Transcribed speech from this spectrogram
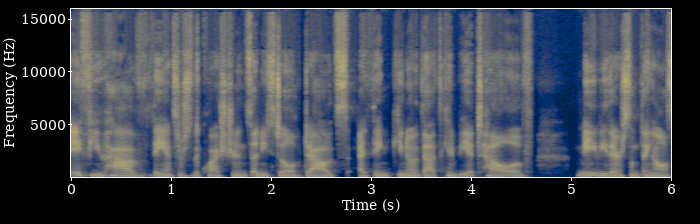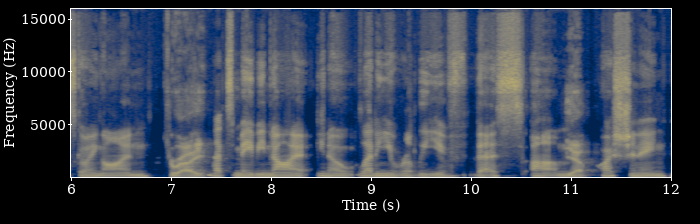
if you have the answers to the questions and you still have doubts, I think, you know, that can be a tell of, maybe there's something else going on right. that's maybe not you know letting you relieve this um yep. questioning.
